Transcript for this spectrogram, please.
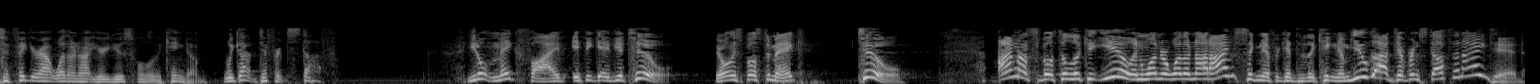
to figure out whether or not you're useful to the kingdom? We got different stuff. You don't make five if he gave you two. You're only supposed to make two. I'm not supposed to look at you and wonder whether or not I'm significant to the kingdom. You got different stuff than I did.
